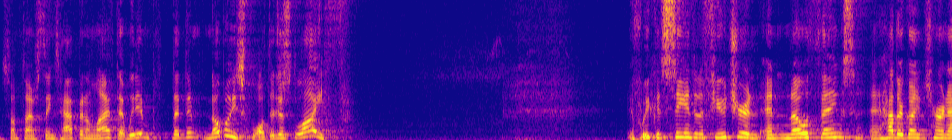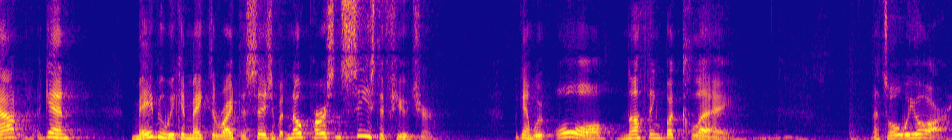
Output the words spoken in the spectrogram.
Sometimes things happen in life that we didn't, that didn't, nobody's fault. They're just life. If we could see into the future and, and know things and how they're going to turn out, again, maybe we can make the right decision, but no person sees the future. Again, we're all nothing but clay. That's all we are.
